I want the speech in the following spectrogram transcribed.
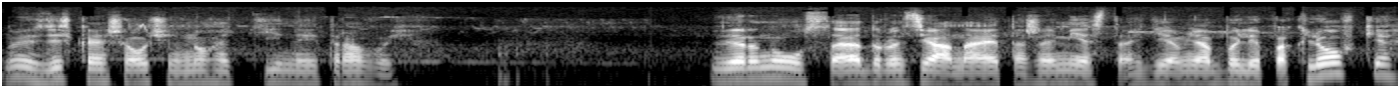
Ну и здесь, конечно, очень много тины и травы. Вернулся я, друзья, на это же место, где у меня были поклевки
